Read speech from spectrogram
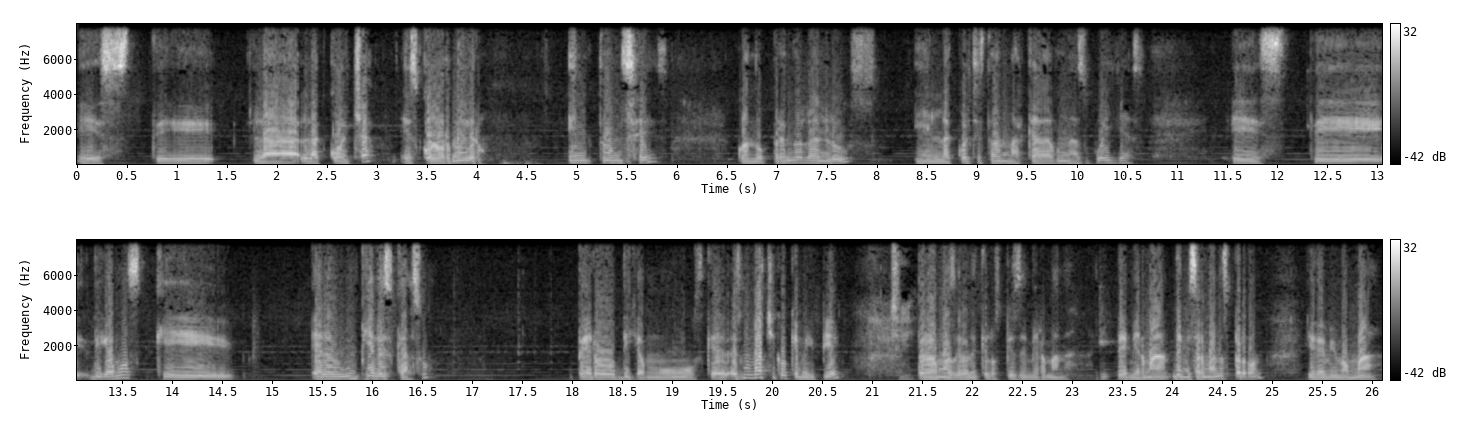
Este, la, la colcha es color negro. Entonces, cuando prendo la luz y en la colcha estaban marcadas unas huellas, este digamos que era un pie descalzo, pero digamos que es más chico que mi pie, pero más grande que los pies de mi hermana, de mi hermana, de mis hermanas, perdón, y de mi mamá.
